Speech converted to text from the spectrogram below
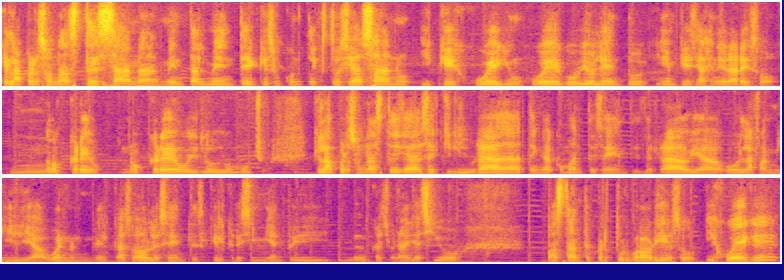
que la persona esté sana mentalmente, que su contexto sea sano y que juegue un juego violento y empiece a generar eso, no creo. No creo y lo dudo mucho. Que la persona esté ya desequilibrada, tenga como antecedentes de rabia o la familia, bueno, en el caso de adolescentes, que el crecimiento y la educación haya sido bastante perturbador y eso, y juegue,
